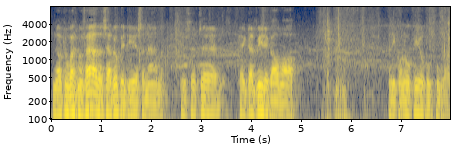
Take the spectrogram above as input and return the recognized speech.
Nou, toen was mijn vader, zat ook in het eerste namelijk. Dus dat, uh, kijk, dat weet ik allemaal. En die kon ook heel goed voetballen.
